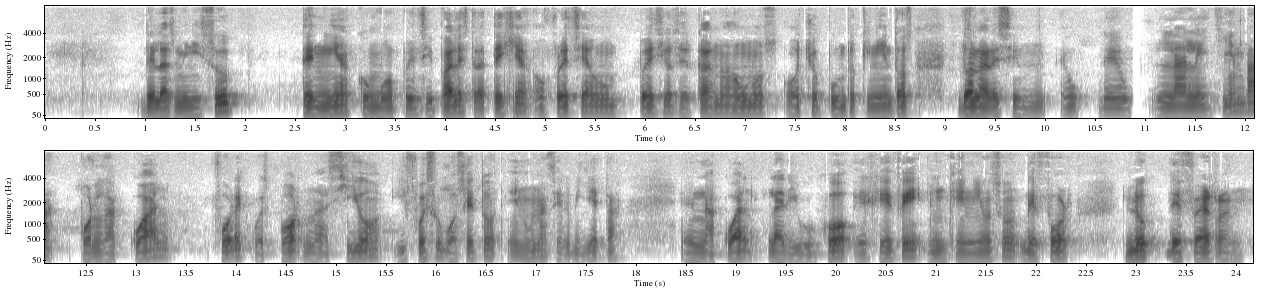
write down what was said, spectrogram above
de las mini sub tenía como principal estrategia ofrece a un precio cercano a unos 8.500 dólares de la leyenda por la cual Ford EcoSport nació y fue su boceto en una servilleta en la cual la dibujó el jefe ingenioso de Ford, Luc de Ferran.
